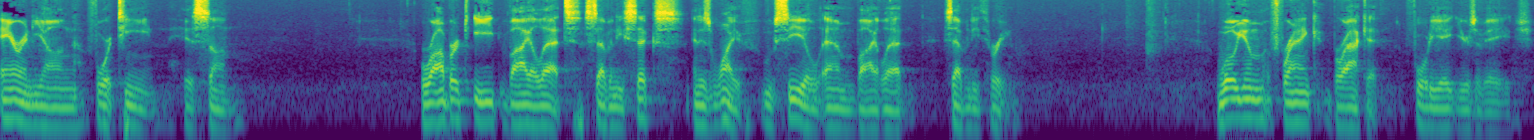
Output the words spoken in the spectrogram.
Aaron Young, 14, his son. Robert E. Violette, 76, and his wife, Lucille M. Violette, 73. William Frank Brackett, 48 years of age.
